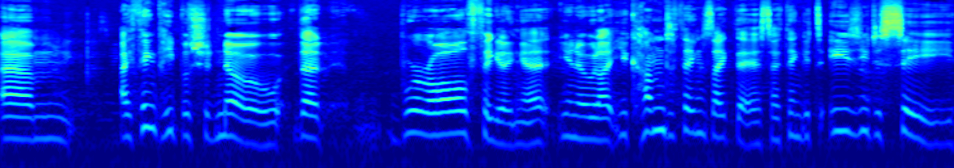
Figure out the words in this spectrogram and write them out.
um, I think people should know that we're all feeling it. You know, like you come to things like this, I think it's easy to see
